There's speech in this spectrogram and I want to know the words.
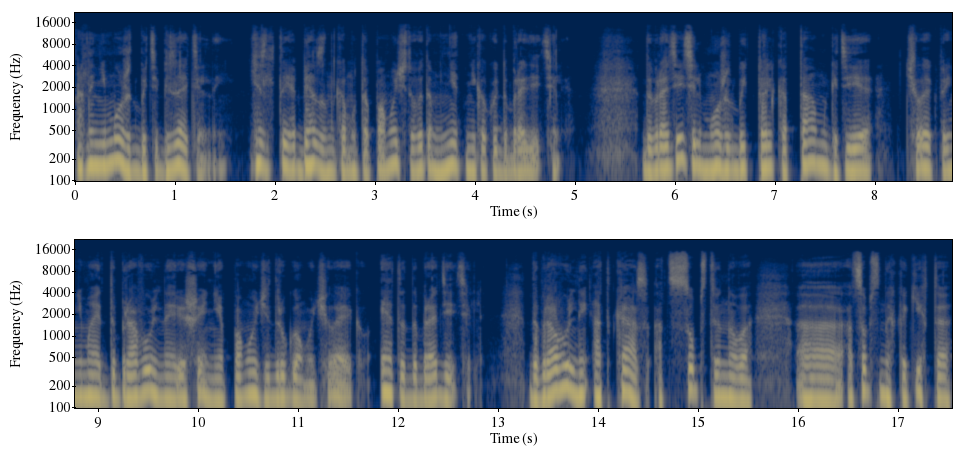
она не может быть обязательной. Если ты обязан кому-то помочь, то в этом нет никакой добродетели. Добродетель может быть только там, где человек принимает добровольное решение помочь другому человеку. Это добродетель. Добровольный отказ от собственного, э, от собственных каких-то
